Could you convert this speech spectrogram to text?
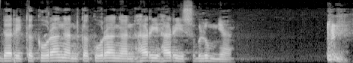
dari kekurangan-kekurangan hari-hari sebelumnya.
